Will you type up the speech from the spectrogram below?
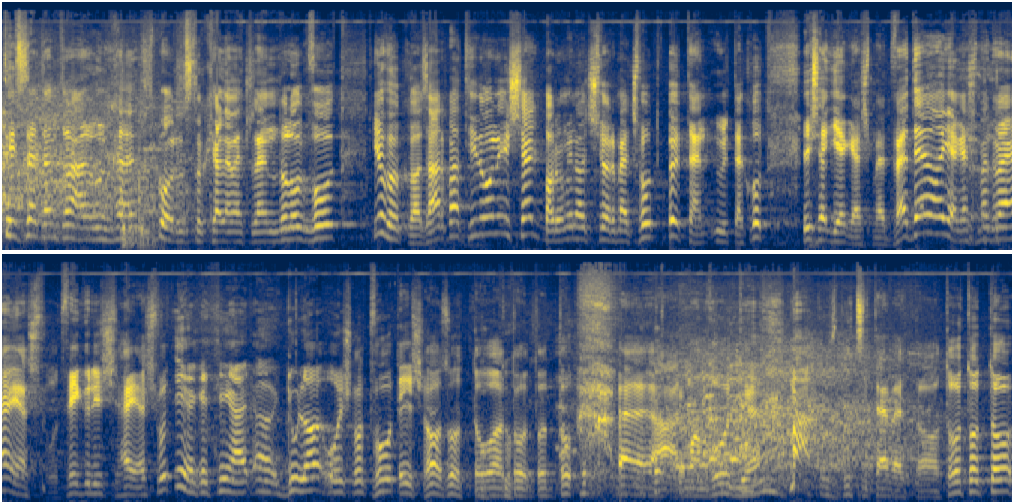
Tiszteltem tanár úr, ez borzasztó kellemetlen dolog volt. Jövök az Árpád hídon, és egy baromi nagy sörmeccs volt, öten ültek ott, és egy jegesmedve. De a jegesmedve helyes volt, végül is helyes volt. Ilyeneket csinált, a Gyula is ott volt, és az Otto, a Tototto. Hárman voltunk. Mátos Buci evette a Tototto,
